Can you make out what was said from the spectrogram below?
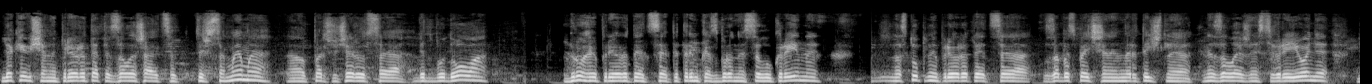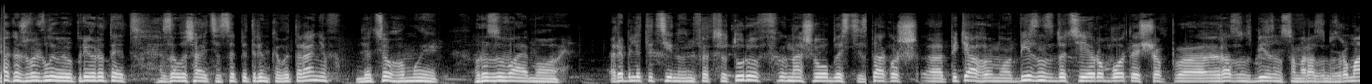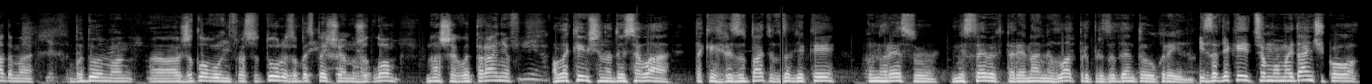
Для Київщини пріоритети залишаються ті ж самими. Е, В першу чергу це відбудова. Другий пріоритет це підтримка збройних сил України. Наступний пріоритет це забезпечення енергетичної незалежності в регіоні. Також важливий пріоритет залишається це підтримка ветеранів. Для цього ми розвиваємо реабілітаційну інфраструктуру в нашій області. Також е, підтягуємо бізнес до цієї роботи, щоб е, разом з бізнесом, разом з громадами будуємо е, житлову інфраструктуру, забезпечуємо житлом наших ветеранів. Але Київщина досягла таких результатів завдяки. Конгресу місцевих та регіональних влад при президента України, і завдяки цьому майданчику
